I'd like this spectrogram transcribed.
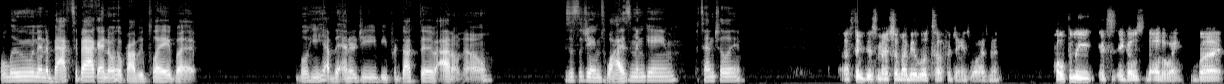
Loon and a back to back. I know he'll probably play, but will he have the energy, be productive? I don't know. Is this the James Wiseman game potentially? I think this matchup might be a little tough for James Wiseman. Hopefully, it's it goes the other way, but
